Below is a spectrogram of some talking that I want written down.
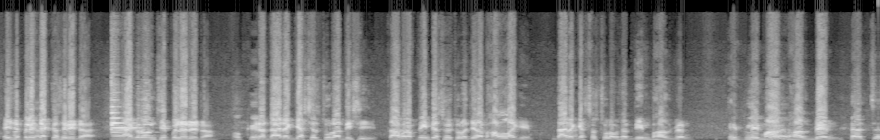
এই যে আচ্ছা। প্লেট দেখতেছেন এটা হ্যাঁ। এগারো ইঞ্চি প্লেট এটা. এটা ডাইরেক্ট গ্যাসের চুলা দিছি তারপর হ্যাঁ। আপনি ইন্ডাস্ট্রি চুলা যেটা ভালো লাগে ডাইরেক্ট গ্যাসের চুলা ডিম ভাজবেন এই প্লেট মাছ আচ্ছা।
